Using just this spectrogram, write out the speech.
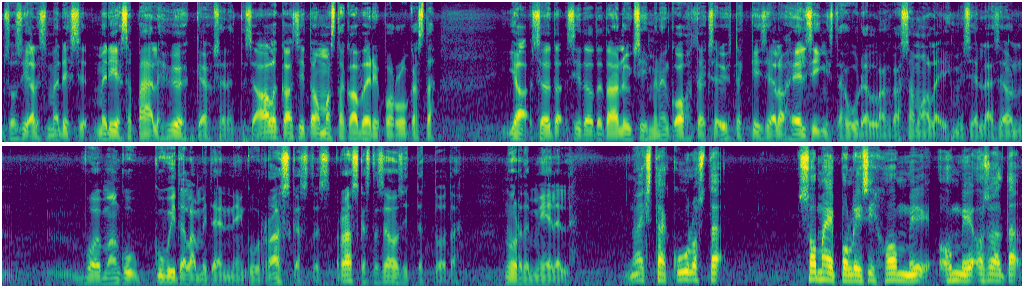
sosiaalisessa mediassa, mediassa päälle hyökkäyksen, että se alkaa siitä omasta kaveriporukasta ja se, siitä otetaan yksi ihminen kohteeksi ja yhtäkkiä siellä on Helsingistä huudellaan kanssa samalle ihmiselle ja se on, voi vaan kuvitella miten niin kuin raskasta, raskasta se on sitten tuota nuorten mielelle. No eikö tämä kuulosta somepoliisi hommi, hommien osalta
